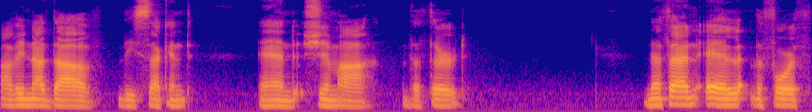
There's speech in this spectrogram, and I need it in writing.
Avinadav the second, and Shema the third. Nathanael the fourth,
